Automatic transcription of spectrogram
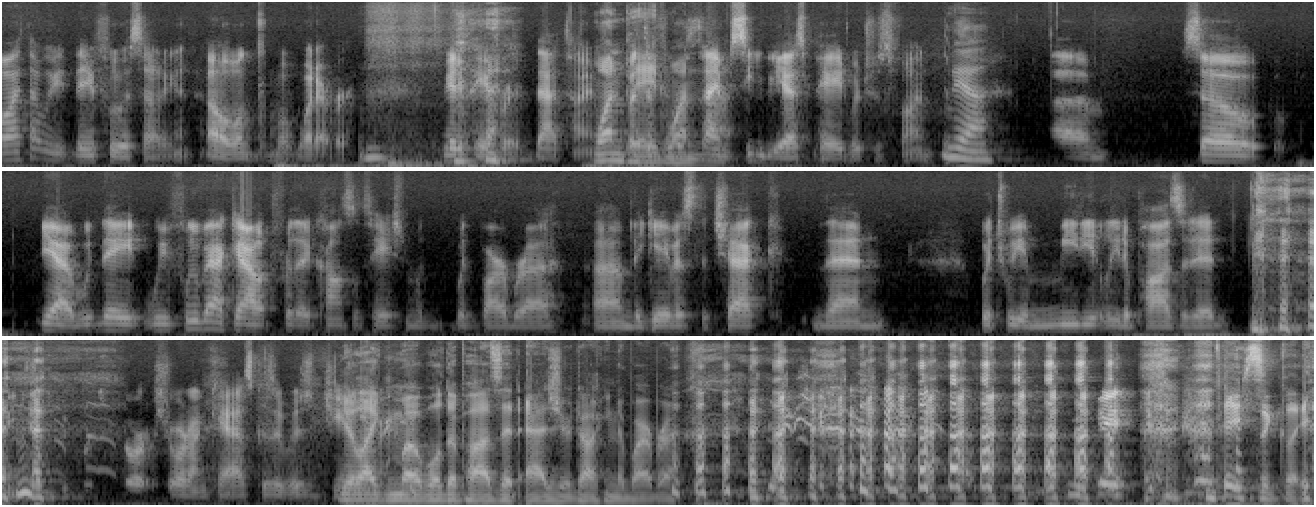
Oh, I thought we they flew us out again. Oh, well, well, whatever. we had to pay for it that time. One but paid, the one first time not. CBS paid, which was fun. yeah. Um, so yeah, we- they we flew back out for the consultation with with Barbara. Um, they gave us the check then, which we immediately deposited we short, short on cash because it was January. You're like mobile deposit as you're talking to Barbara. Basically.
